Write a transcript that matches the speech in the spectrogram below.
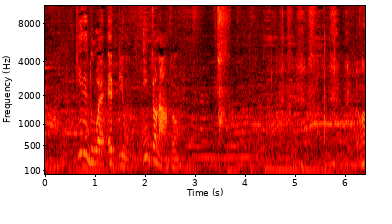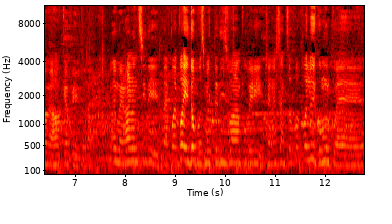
Chi dei due è più intonato? Vabbè, ho capito, dai. Vabbè, ma non si dice. Dai, poi, poi dopo smette di suonare un poverino. Cioè, nel senso, poi, lui comunque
